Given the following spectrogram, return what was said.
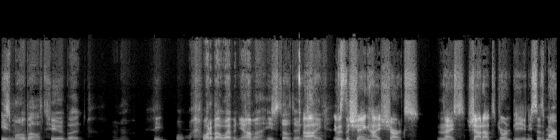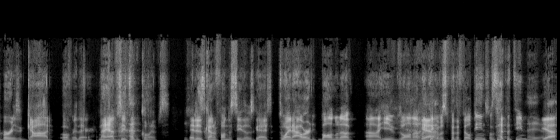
he's mobile too, but I don't know. He- Wh- what about Wembanyama? He's still doing his Ah, thing. it was the Shanghai Sharks. Mm. Nice. Shout out to Jordan P. And he says Marbury's a god over there. And I have seen some clips. It is kind of fun to see those guys. Dwight Howard balling it up. Uh, he was balling up. I think it was for the Philippines. Was that the team? Yeah.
